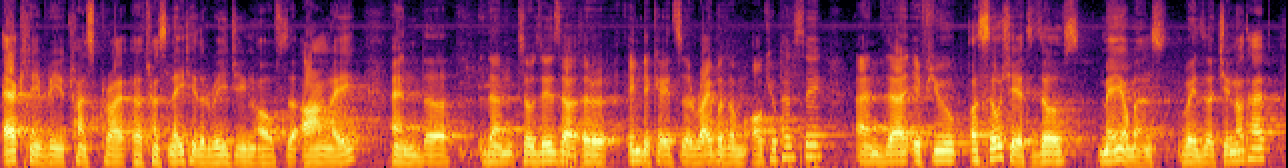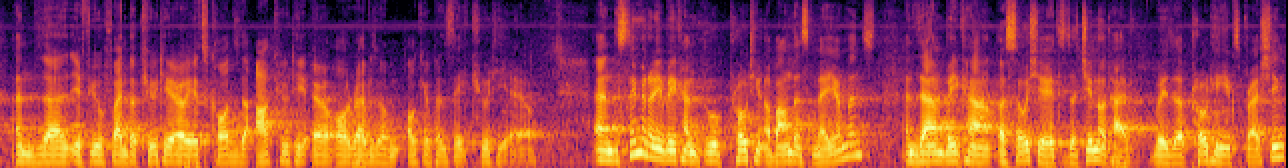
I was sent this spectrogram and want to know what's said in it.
actively uh, translated region of the RNA. And uh, then, so this indicates the ribosome occupancy. And then if you associate those measurements with the genotype, and then if you find the QTL, it's called the RQTL or ribosome occupancy QTL. And similarly, we can do protein abundance measurements, and then we can associate the genotype with the protein expression.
